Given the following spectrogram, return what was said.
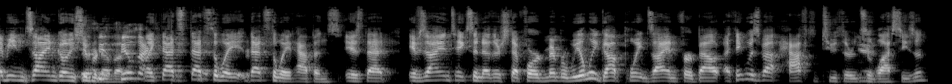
I mean, Zion going supernova, feels like- like that's that's the way that's the way it happens. Is that if Zion takes another step forward? Remember, we only got point Zion for about, I think it was about half to two thirds Yeah. of last season.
